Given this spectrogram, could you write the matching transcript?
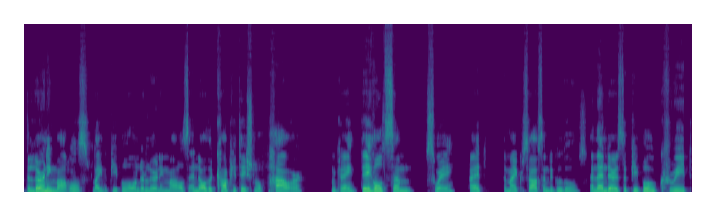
the learning models, like the people who own the learning models, and all the computational power. Okay, they hold some sway, right? The Microsofts and the Googles, and then there's the people who create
